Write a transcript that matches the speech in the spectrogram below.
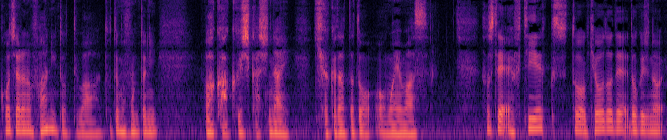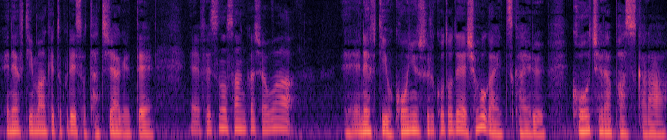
こちらのファンにとってはとても本当にワクワクしかしない企画だったと思います。そして FTX と共同で独自の NFT マーケットプレイスを立ち上げてフェスの参加者は NFT を購入することで生涯使えるコーチェラパスから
